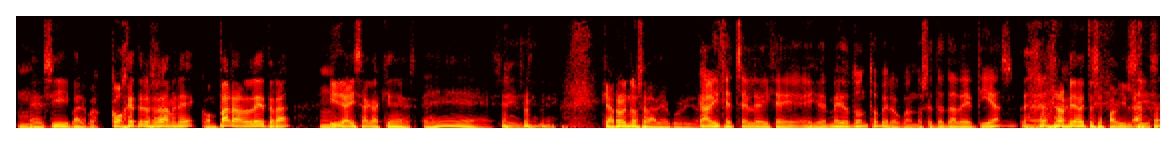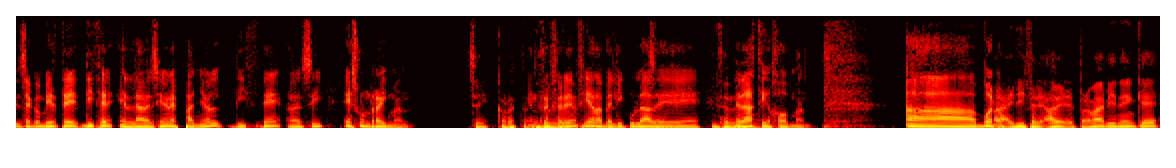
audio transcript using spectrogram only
Mm. Eh, sí, vale, pues cógete los exámenes, compara la letra Mm. y de ahí sacas quién es. Eh, Sí, sí, sí. que a Ron no se le había ocurrido. Claro, dice Chel, le dice, es medio tonto, pero cuando se trata de tías, eh, Rápidamente se espabila. sí, sí, se convierte, dice en la versión en español, dice, a ver si, es un Rayman, Sí, correcto. en referencia a la película de, de. Dustin Hoffman. Ah, bueno, Hay a ver, el problema viene en que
